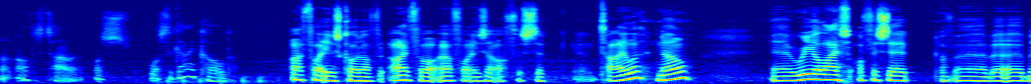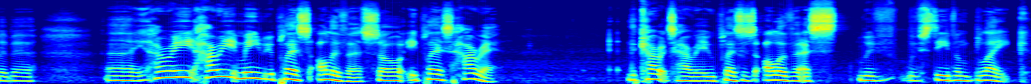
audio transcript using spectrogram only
not Officer Tyler. What's what's the guy called? I thought he was called off. I thought I thought he was Officer Tyler. No, uh, real life Officer. of, Uh, uh, uh, Harry Harry immediately plays Oliver, so he plays Harry. The character Harry, who Oliver as with with Stephen Blake.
